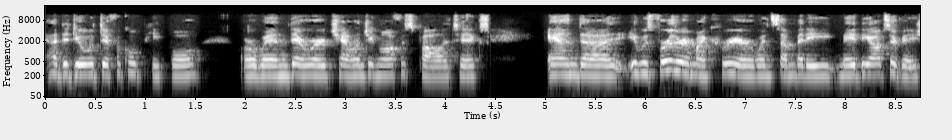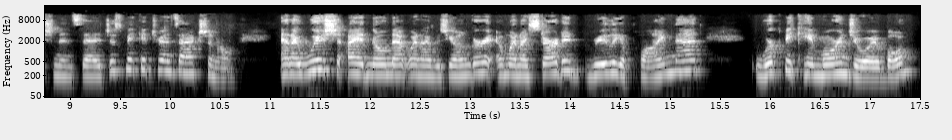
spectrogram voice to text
had to deal with difficult people or when there were challenging office politics. And uh, it was further in my career when somebody made the observation and said, just make it transactional. And I wish I had known that when I was younger. And when I started really applying that, work became more enjoyable.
